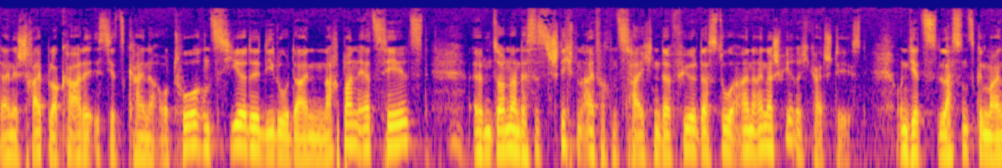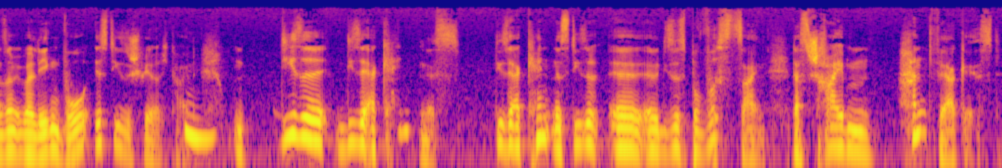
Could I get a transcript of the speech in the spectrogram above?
deine Schreibblockade ist jetzt keine Autorenzierde, die du deinen Nachbarn erzählst, ähm, sondern das ist schlicht und einfach ein Zeichen dafür, dass du an einer Schwierigkeit stehst. Und jetzt lass uns gemeinsam überlegen, wo ist diese Schwierigkeit? Mhm. Und diese, diese Erkenntnis, diese Erkenntnis, diese, äh, äh dieses Bewusstsein, dass Schreiben Handwerk ist,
